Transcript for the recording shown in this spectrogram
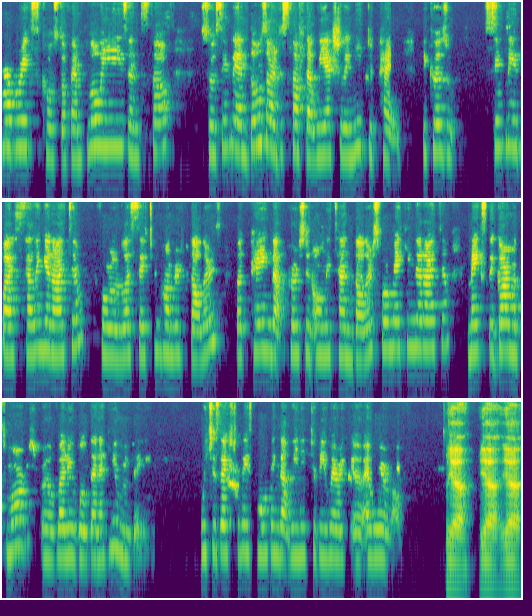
fabrics, cost of employees and stuff. So simply, and those are the stuff that we actually need to pay because simply by selling an item for let's say $200, but paying that person only $10 for making that item makes the garment more uh, valuable than a human being, which is actually something that we need to be very uh, aware of. Yeah, yeah, yeah.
